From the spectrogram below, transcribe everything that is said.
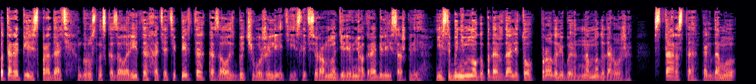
«Поторопились продать», — грустно сказала Рита, хотя теперь-то, казалось бы, чего жалеть, если все равно деревню ограбили и сожгли. Если бы немного подождали, то продали бы намного дороже. Староста, когда мы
